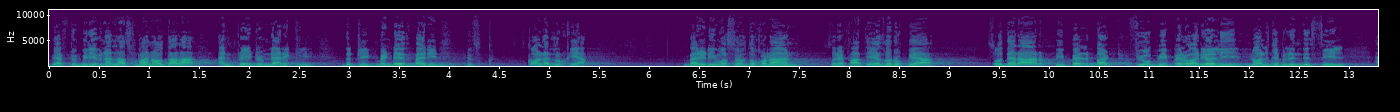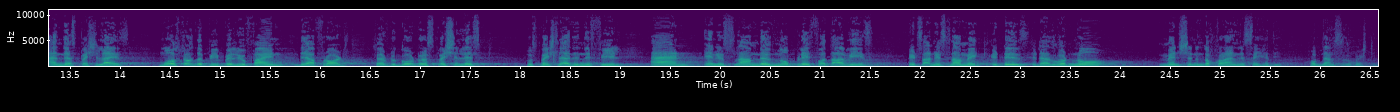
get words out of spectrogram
We have to believe in Allah subhanahu wa ta'ala and pray to Him directly. The treatment is by read, it's called as Ruqya. By reading verses of the Quran, Surah Fatiha is a Ruqya. So there are people, but few people who are really knowledgeable in this field and they're specialized. Most of the people you find, they are frauds. So you have to go to a specialist who specializes in the field. And in Islam, there's no place for taweez. It's un-Islamic. It, is, it has got no mention in the Quran and the Sahih Hope that answers the question.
